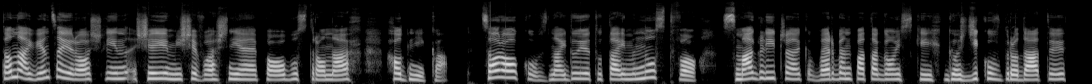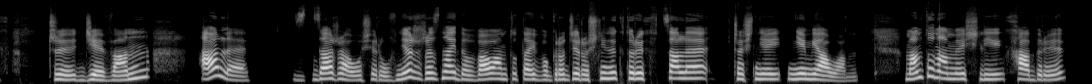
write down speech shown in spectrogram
to najwięcej roślin sieje mi się właśnie po obu stronach chodnika. Co roku znajduję tutaj mnóstwo smagliczek, werben patagońskich, goździków brodatych czy dziewan, ale zdarzało się również, że znajdowałam tutaj w ogrodzie rośliny, których wcale wcześniej nie miałam. Mam tu na myśli chabry,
